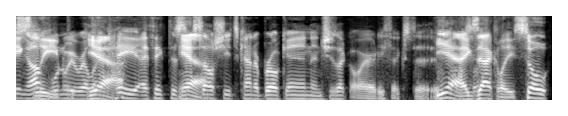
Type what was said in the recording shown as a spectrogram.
lighting up sleep. when we were Yeah. like, "Hey, I think this Yeah. Excel sheet's kind of broken," and she's like, "Oh, I already fixed it." It Yeah, awesome. exactly. So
